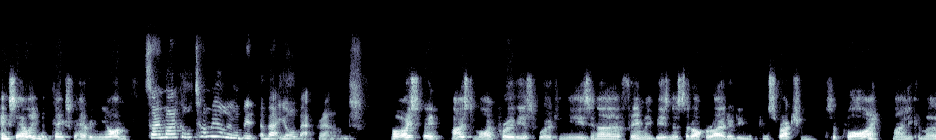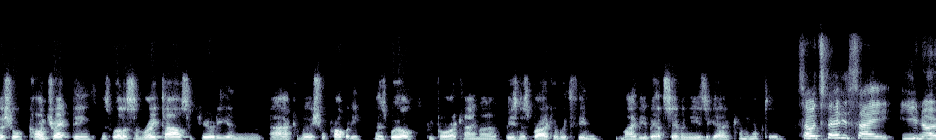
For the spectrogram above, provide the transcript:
Thanks, Ali, and thanks for having me on. So, Michael, tell me a little bit about your background. I spent most of my previous working years in a family business that operated in construction supply, mainly commercial, contracting, as well as some retail security and uh, commercial property as well, before I became a business broker with Fin maybe about seven years ago, coming up to. So it's fair to say, you know,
